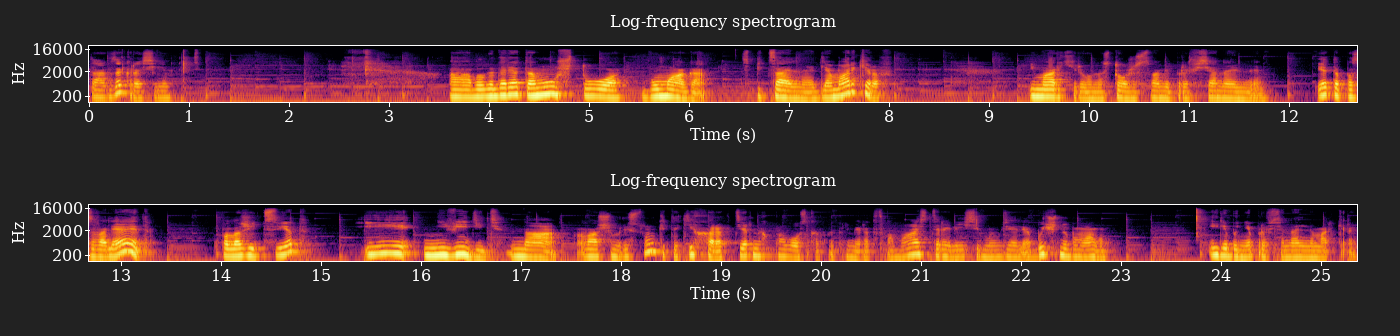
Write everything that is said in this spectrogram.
Так, закрасили. А благодаря тому, что бумага специальная для маркеров, и маркеры у нас тоже с вами профессиональные, это позволяет положить цвет и не видеть на вашем рисунке таких характерных полос, как, например, от фломастера, или если бы мы взяли обычную бумагу, или бы непрофессиональные маркеры.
